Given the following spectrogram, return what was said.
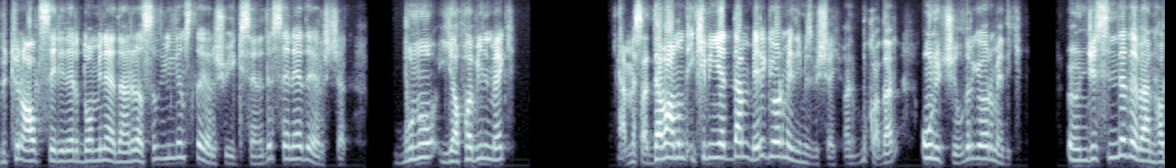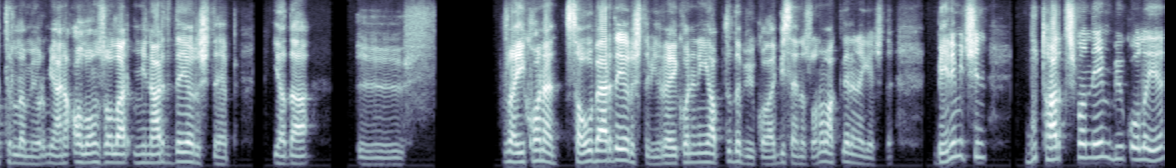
Bütün alt serileri domine eden Russell Williams'la yarışıyor iki senedir. Seneye de yarışacak. Bunu yapabilmek yani mesela devamında 2007'den beri görmediğimiz bir şey. Hani bu kadar 13 yıldır görmedik. Öncesinde de ben hatırlamıyorum. Yani Alonso'lar Minardi'de yarıştı hep. Ya da e, Raikkonen Sauber'de yarıştı. Bir Raikkonen'in yaptığı da büyük olay. Bir sene sonra McLaren'e geçti. Benim için bu tartışmanın en büyük olayı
